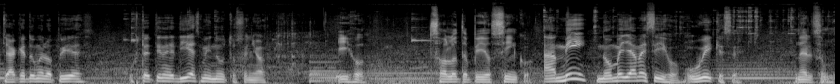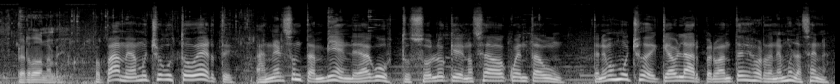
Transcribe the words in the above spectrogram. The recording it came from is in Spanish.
ya que tú me lo pides, usted tiene 10 minutos, señor. Hijo, solo te pido cinco. A mí no me llames hijo, ubíquese. Nelson, perdóname. Papá, me da mucho gusto verte. A Nelson también le da gusto, solo que no se ha dado cuenta aún. Tenemos mucho de qué hablar, pero antes ordenemos la cena.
